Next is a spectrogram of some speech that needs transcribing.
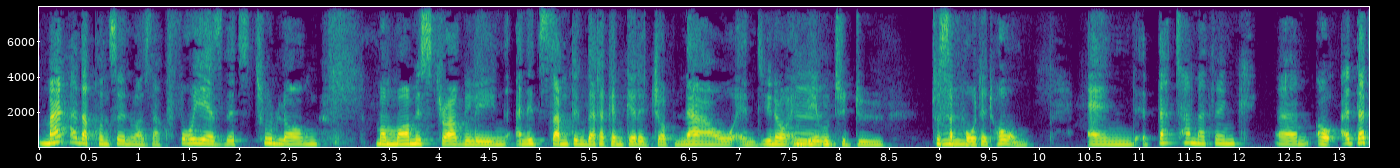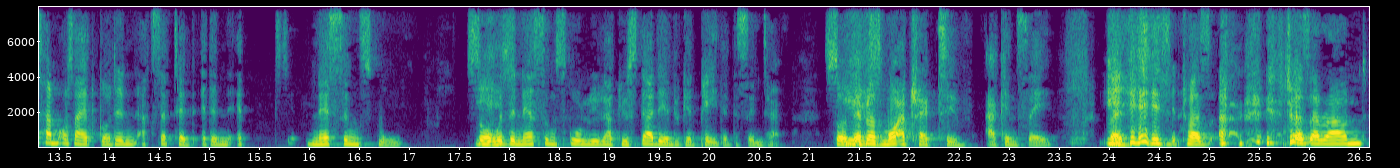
my other concern was like four years, that's too long my mom is struggling and it's something that I can get a job now and, you know, and mm. be able to do, to mm. support mm. at home. And at that time, I think, um, oh, at that time also I had gotten accepted at a at nursing school. So yes. with the nursing school, you like, you study and you get paid at the same time. So yes. that was more attractive, I can say. But yes. it was, it was around,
